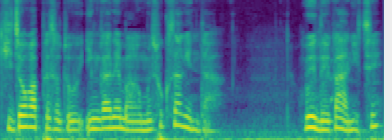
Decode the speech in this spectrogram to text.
기적 앞에서도 인간의 마음은 속삭인다. 왜 내가 아니지?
